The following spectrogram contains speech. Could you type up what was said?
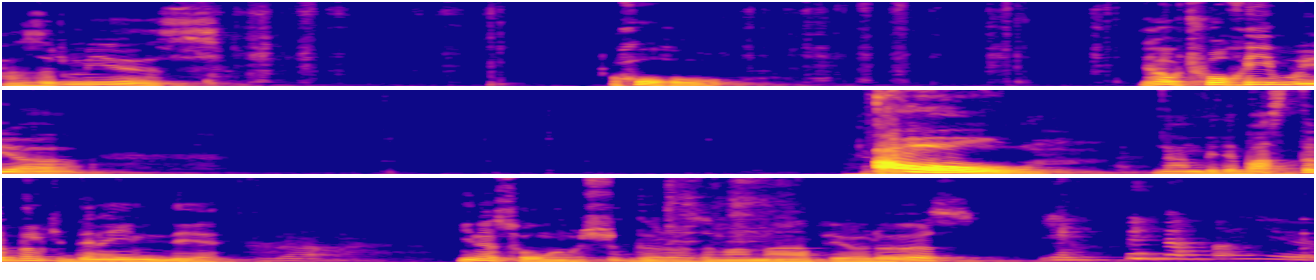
Hazır mıyız? Oho. Ya çok iyi bu ya. Oo! Lan bir de bastırdım ki deneyim diye. Yine soğumamış. Dur o zaman ne yapıyoruz? Ya, hayır.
